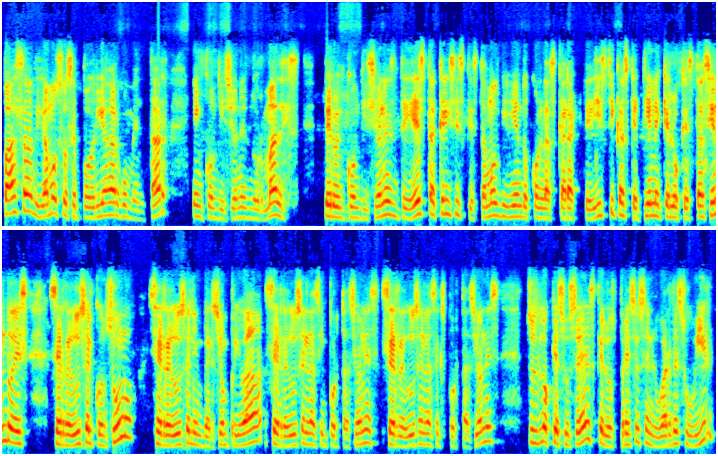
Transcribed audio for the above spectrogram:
pasa, digamos, o se podría argumentar en condiciones normales pero en condiciones de esta crisis que estamos viviendo con las características que tiene, que lo que está haciendo es se reduce el consumo, se reduce la inversión privada, se reducen las importaciones, se reducen las exportaciones. Entonces lo que sucede es que los precios en lugar de subir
